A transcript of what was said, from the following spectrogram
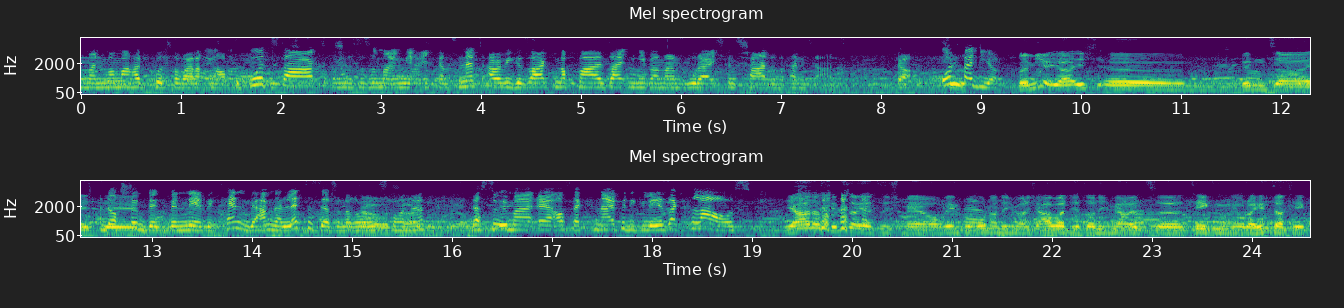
meine Mama hat kurz vor Weihnachten auch Geburtstag und das ist immer irgendwie eigentlich ganz nett. Aber wie gesagt, nochmal Seitenhieb an meinen Bruder. Ich finde es schade, dass er nicht da ist. Ja. Und bei dir? Bei mir, ja, ich ähm, bin seit. Doch, stimmt. Wir, wir, nee, wir kennen, wir haben da letztes Jahr schon darüber Ja, gesprochen, ne? ja. dass du immer äh, aus der Kneipe die Gläser klaust. Ja, das gibt's ja jetzt nicht mehr, auch wegen Corona nicht mehr. Ich arbeite jetzt auch nicht mehr als äh, Theken- oder Hintertheken,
